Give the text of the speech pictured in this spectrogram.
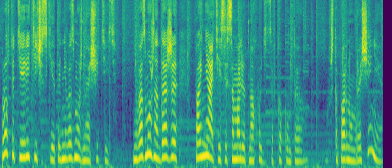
просто теоретически это невозможно ощутить. Невозможно даже понять, если самолет находится в каком-то штопорном вращении.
